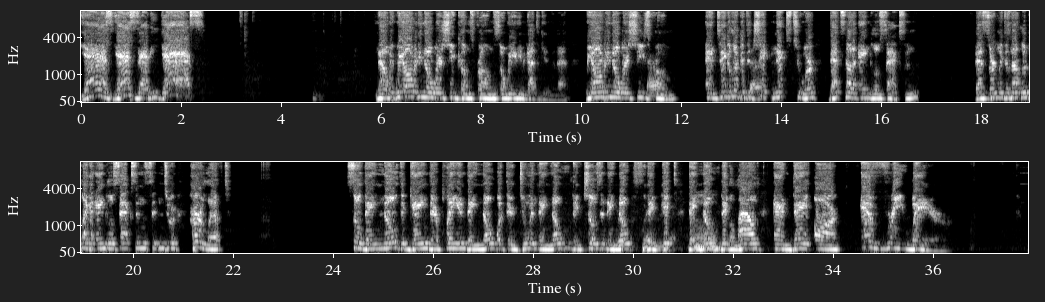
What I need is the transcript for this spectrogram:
Yes, yes, Zaddy, yes. Now we, we already know where she comes from, so we ain't even got to get into that. We already know where she's from. And take a look at the chick next to her. That's not an Anglo-Saxon. That certainly does not look like an Anglo-Saxon sitting to her, her left. So they know the game they're playing. They know what they're doing. They know who they've chosen. They know who they picked. They mm-hmm. know who they've allowed. And they are everywhere.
